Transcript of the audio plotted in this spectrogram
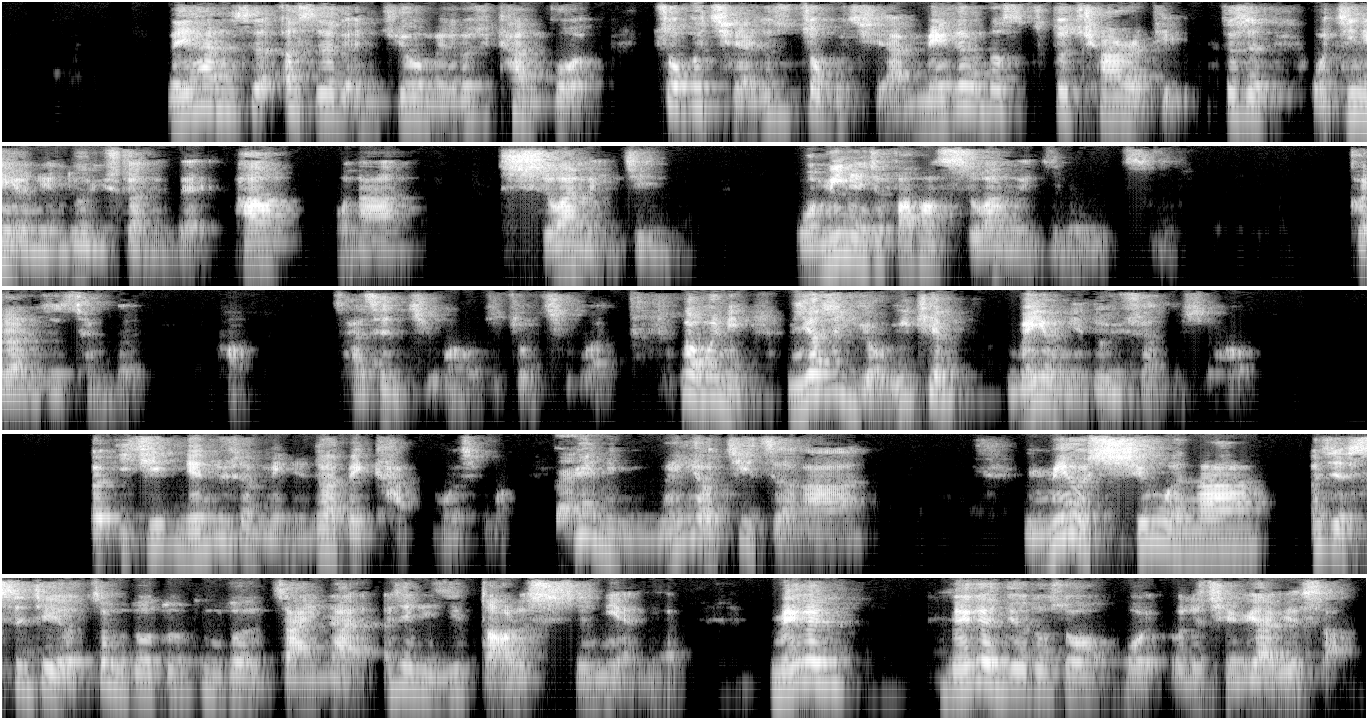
遗憾的是，二十二个 NGO 每个都去看过，做不起来就是做不起来。每个人都是做 charity，就是我今年有年度预算，对不对？好，我拿十万美金，我明年就发放十万美金的物资。扣掉人事成本，好，才剩几万，我就做几万。那我问你，你要是有一天没有年度预算的时候，呃，以及年度预算每年都要被砍，为什么？因为你没有记者啊，你没有新闻啊，而且世界有这么多多这么多的灾难，而且你已经搞了十年了，每个人每个人就都说我我的钱越来越少，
